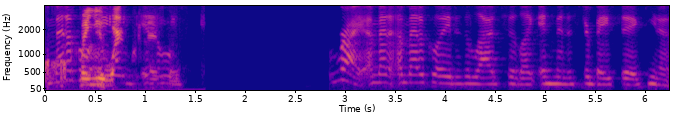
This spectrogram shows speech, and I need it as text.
A medical But you aide is a- right. A, med- a medical aid is allowed to like administer basic, you know,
